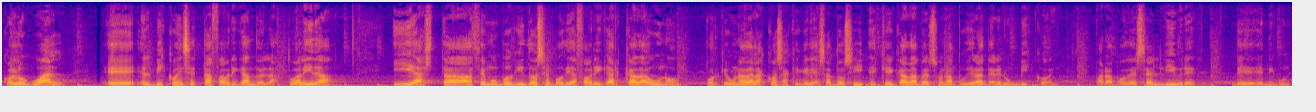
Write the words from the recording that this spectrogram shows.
Con lo cual, Eh, el Bitcoin se está fabricando en la actualidad y hasta hace muy poquito se podía fabricar cada uno porque una de las cosas que quería Satoshi es que cada persona pudiera tener un Bitcoin para poder ser libre de ningún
